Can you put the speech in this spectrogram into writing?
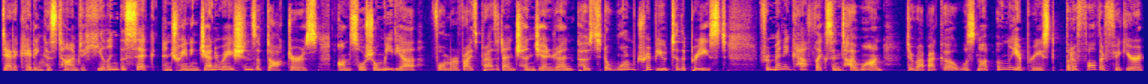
dedicating his time to healing the sick and training generations of doctors. On social media, former Vice President Chen Jianren posted a warm tribute to the priest. For many Catholics in Taiwan, de Rabago was not only a priest, but a father figure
